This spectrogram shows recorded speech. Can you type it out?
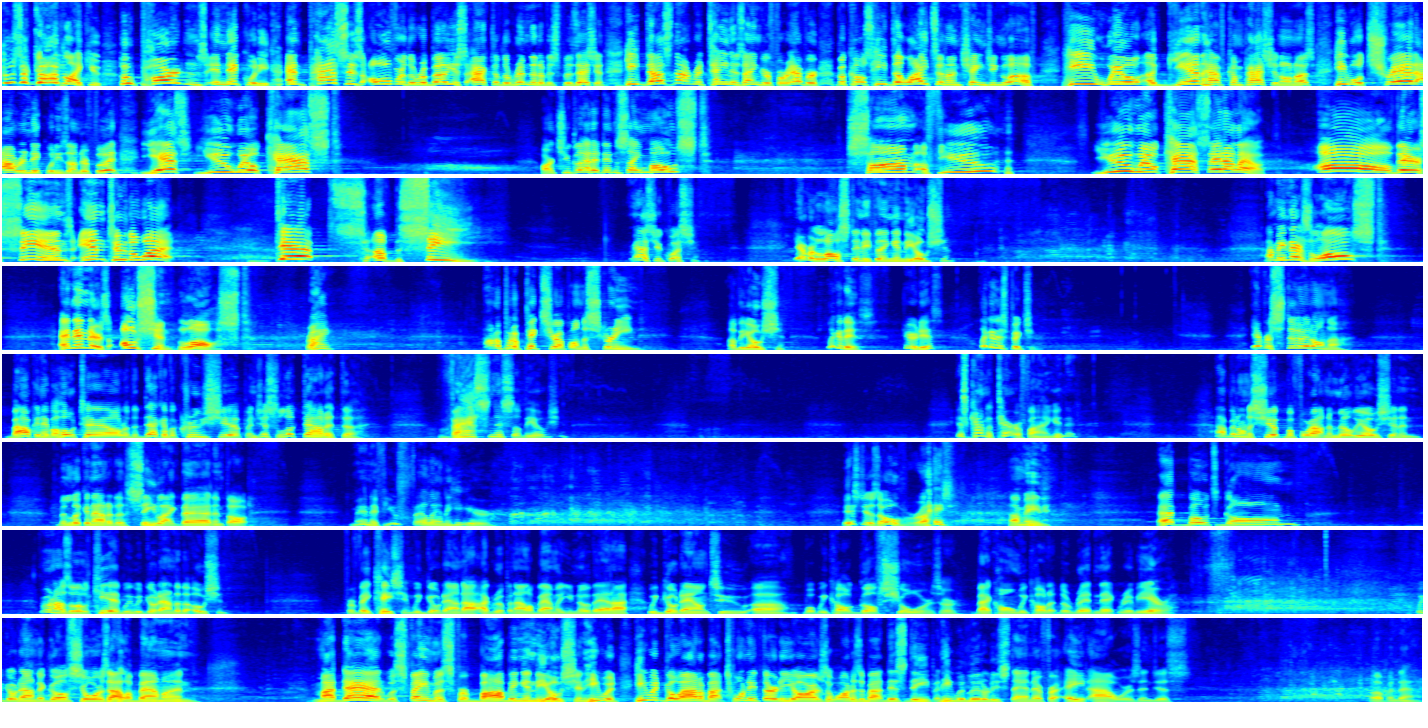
Who's a God like you who pardons iniquity and passes over the rebellious act of the remnant of his possession? He does not retain his anger forever because he delights in unchanging love. He will again have compassion on us. He will tread our iniquities underfoot. Yes, you will cast. Aren't you glad it didn't say most? Some, a few, you will cast, say it out loud, all their sins into the what? Depths of the sea. Let me ask you a question. You ever lost anything in the ocean? I mean, there's lost, and then there's ocean lost, right? I want to put a picture up on the screen of the ocean. Look at this. Here it is. Look at this picture. You ever stood on the balcony of a hotel or the deck of a cruise ship and just looked out at the vastness of the ocean? It's kind of terrifying, isn't it? I've been on a ship before out in the middle of the ocean and been looking out at a sea like that and thought, man, if you fell in here, it's just over, right? I mean, that boat's gone. Remember when I was a little kid, we would go down to the ocean for vacation. We'd go down to, I grew up in Alabama, you know that. I, we'd go down to uh, what we call Gulf Shores, or back home we call it the Redneck Riviera. we go down to Gulf Shores, Alabama, and my dad was famous for bobbing in the ocean. He would, he would go out about 20, 30 yards, the water's about this deep, and he would literally stand there for eight hours and just up and down.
